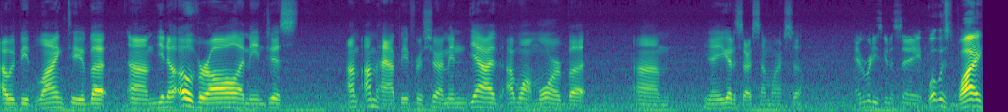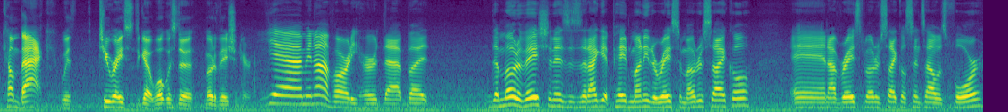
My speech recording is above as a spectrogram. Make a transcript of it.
I would be lying to you. But um, you know overall, I mean just I'm I'm happy for sure. I mean yeah I, I want more, but um, you know you got to start somewhere. So Everybody's going to say, what was why come back with two races to go? What was the motivation here? Yeah, I mean, I've already heard that, but the motivation is is that I get paid money to race a motorcycle, and I've raced motorcycles since I was four,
